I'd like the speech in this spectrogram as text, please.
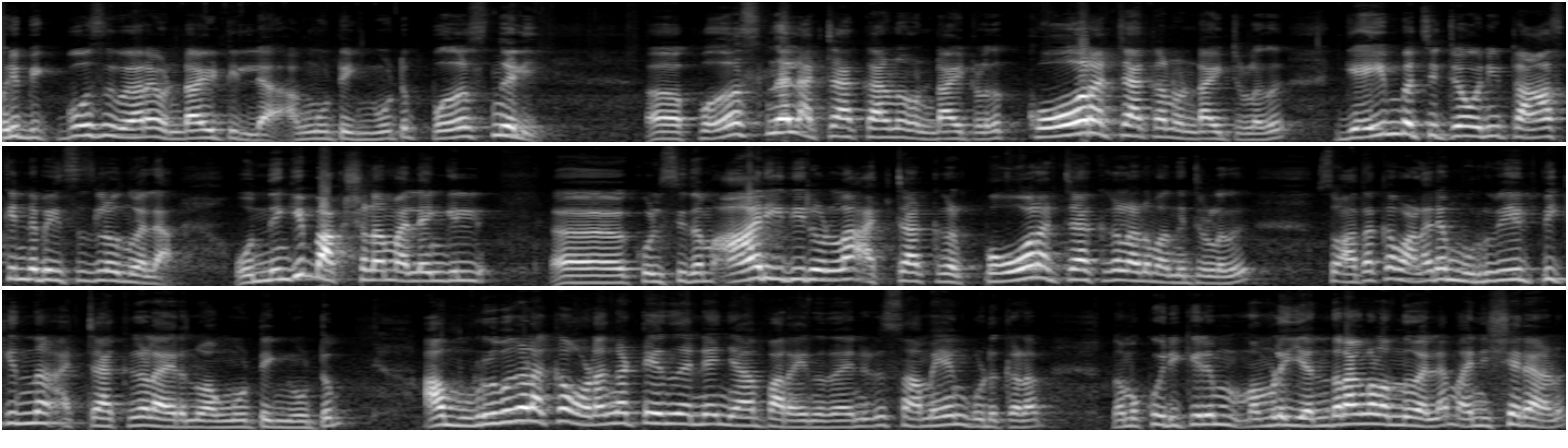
ഒരു ബിഗ് ബോസ് വേറെ ഉണ്ടായിട്ടില്ല. അങ്ങോട്ടും ഇങ്ങോട്ടും പേഴ്സണലി. പേഴ്സണൽ അറ്റാക്കാണ് ഉണ്ടായിട്ടുള്ളത്. കോർ അറ്റാക്കാണ് ഉണ്ടായിട്ടുള്ളത്. ഗെയിം വെച്ചിട്ടോ ഇനി ടാസ്കിന്റെ ബേസിസിലൊന്നുമല്ല. ഒന്നെങ്കിൽ ഭക്ഷണം അല്ലെങ്കിൽ കുൽസിതം ആ രീതിയിലുള്ള അറ്റാക്കുകൾ കോർ അറ്റാക്കുകളാണ് വന്നിട്ടുള്ളത്. സോ അതൊക്കെ വളരെ മുറിവേൽപ്പിക്കുന്ന അറ്റാക്കുകളായിരുന്നു അങ്ങോട്ടും ഇങ്ങോട്ടും. ആ മുറിവുകളൊക്കെ ഉണങ്ങട്ടെ എന്ന് തന്നെ ഞാൻ പറയുന്നത്. അതിനൊരു സമയം കൊടുക്കണം. നമുക്കൊരിക്കലും നമ്മൾ യന്ത്രങ്ങളൊന്നുമല്ല മനുഷ്യരാണ്.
